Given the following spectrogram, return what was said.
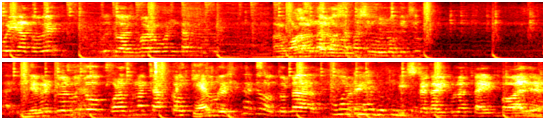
পড়ি না তবে ওই দশ বারো ঘণ্টা পড়াশোনার পাশাপাশি অন্য কিছু? ইলেভেন টুয়েলভে তো পড়াশোনার চাপটা একটু বেশি থাকে অতটা এক্সট্রা কারিকুলার টাইম পাওয়া যায়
